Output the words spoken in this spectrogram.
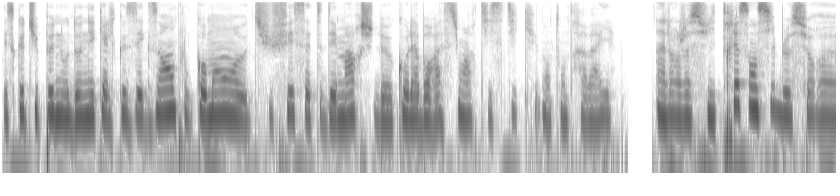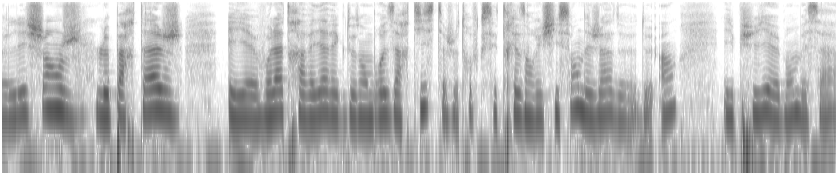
Est-ce que tu peux nous donner quelques exemples ou comment tu fais cette démarche de collaboration artistique dans ton travail? Alors je suis très sensible sur euh, l'échange, le partage et euh, voilà travailler avec de nombreux artistes. Je trouve que c'est très enrichissant déjà de, de un et puis euh, bon ben ça,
